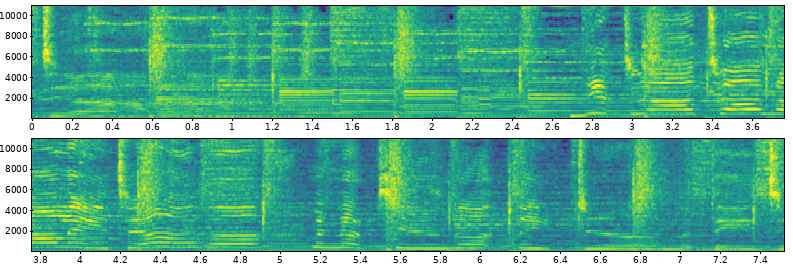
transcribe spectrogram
မသိကြမြစ်တာထားနာလေကြပါမနဲ့ပြန်ကသိတော့မသိကြ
